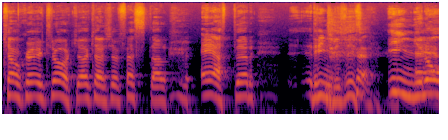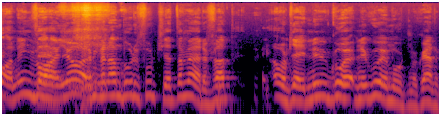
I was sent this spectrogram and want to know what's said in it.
Kanske krökar, kanske festar, äter. Rimligtvis ingen aning vad han gör men han borde fortsätta med det för att Okej nu, går, jag- nu går jag emot mig själv.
